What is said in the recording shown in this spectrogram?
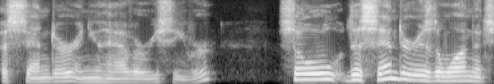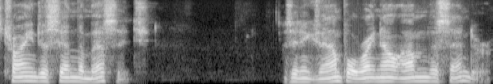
a sender and you have a receiver. So the sender is the one that's trying to send the message. As an example, right now I'm the sender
